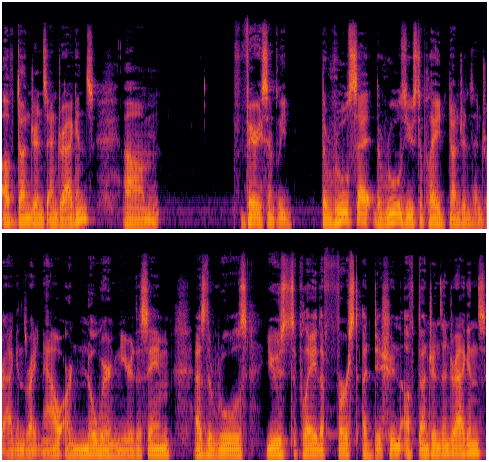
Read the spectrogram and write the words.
of Dungeons and Dragons. Um, mm-hmm. Very simply, the rule set, the rules used to play Dungeons and Dragons right now are nowhere near the same as the rules used to play the first edition of Dungeons and Dragons.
